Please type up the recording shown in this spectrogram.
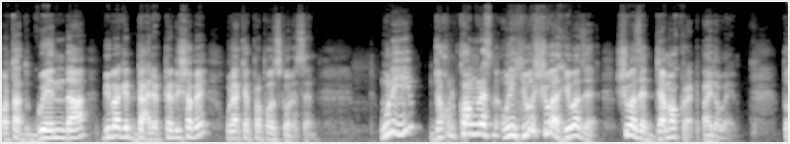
অর্থাৎ গোয়েন্দা বিভাগের ডাইরেক্টর হিসাবে উনাকে প্রপোজ করেছেন। উনি যখন কংগ্রেস উনি he was he was a she a Democrat by the way তো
